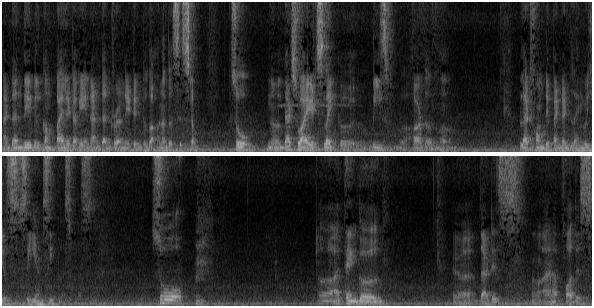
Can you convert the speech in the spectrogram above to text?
And then they will compile it again and then run it into the another system. So that's why it's like uh, these are the uh, platform dependent languages c and c++ so uh, I think uh, uh, that is enough for this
